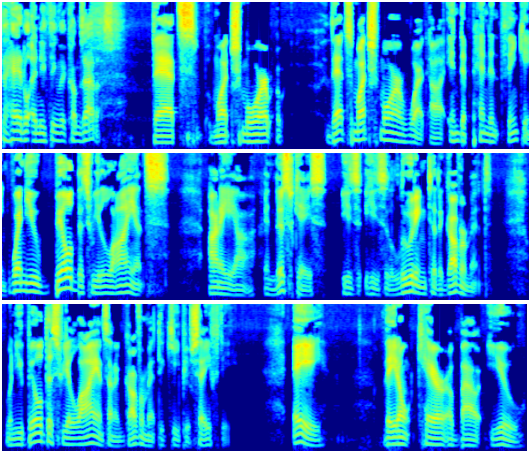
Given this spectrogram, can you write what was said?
to handle anything that comes at us. that's much more that's much more what uh, independent thinking when you build this reliance on a uh, in this case he's he's alluding to the government. When you build this reliance on a government to keep your safety a they don't care about you.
